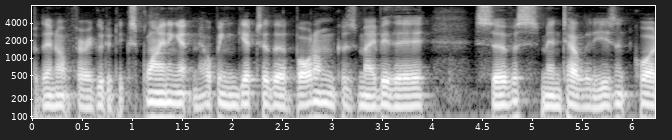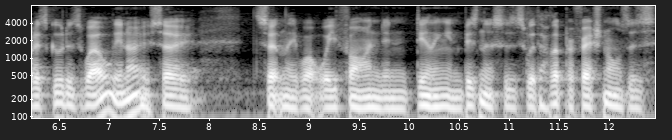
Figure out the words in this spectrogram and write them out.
but they're not very good at explaining it and helping you get to the bottom because maybe their service mentality isn't quite as good as well, you know. So, certainly what we find in dealing in businesses with other professionals is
